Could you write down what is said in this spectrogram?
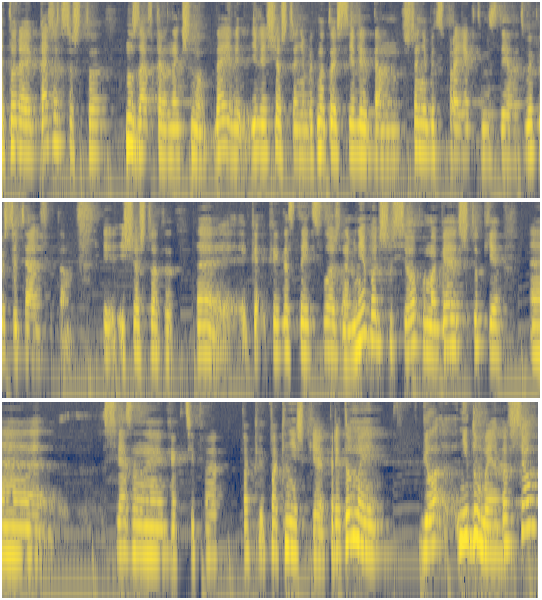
которая кажется, что ну, завтра начну, да, или, или еще что-нибудь, ну, то есть, или там что-нибудь с проектами сделать, выпустить альфу, там, и, еще что-то, э, когда стоит сложно. Мне больше всего помогают штуки, э, связанные, как, типа, по, по книжке. Придумай, не думай обо всем,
